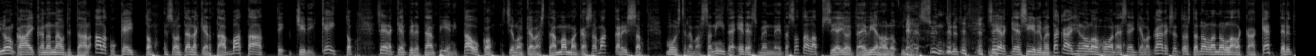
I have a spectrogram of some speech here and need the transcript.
jonka aikana nautitaan alkukeitto. Se on tällä kertaa bataat recept chili keitto. Sen jälkeen pidetään pieni tauko. Silloin kävästään mamman kanssa makkarissa muistelemassa niitä edesmenneitä sotalapsia, joita ei vielä ole edes syntynyt. Sen jälkeen siirrymme takaisin olohuoneeseen kello 18.00 alkaa kättelyt.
